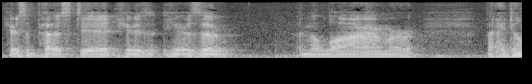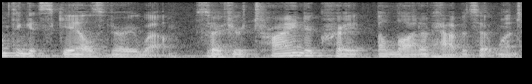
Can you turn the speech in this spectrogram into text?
here's a post-it, here's here's a an alarm or but I don't think it scales very well. So if you're trying to create a lot of habits at once,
